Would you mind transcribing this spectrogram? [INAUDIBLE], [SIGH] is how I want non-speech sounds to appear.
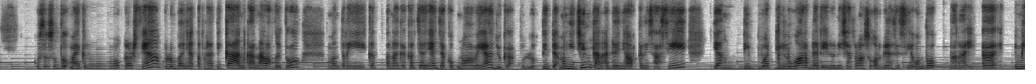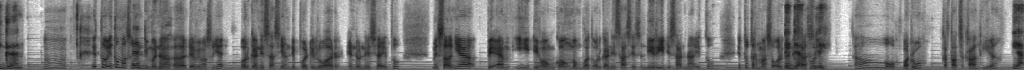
khusus untuk migrant workers-nya belum banyak terperhatikan karena waktu itu Menteri Tenaga Kerjanya Jacob Noawea juga belum tidak mengizinkan adanya organisasi yang dibuat di luar dari Indonesia termasuk organisasi untuk para uh, imigran. Hmm, itu itu maksudnya Dan, gimana uh, Dewi? Maksudnya organisasi yang dibuat di luar Indonesia itu, misalnya BMI di Hong Kong membuat organisasi sendiri di sana itu itu termasuk organisasi? Tidak boleh. Oh, waduh, ketat sekali ya? Ya,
